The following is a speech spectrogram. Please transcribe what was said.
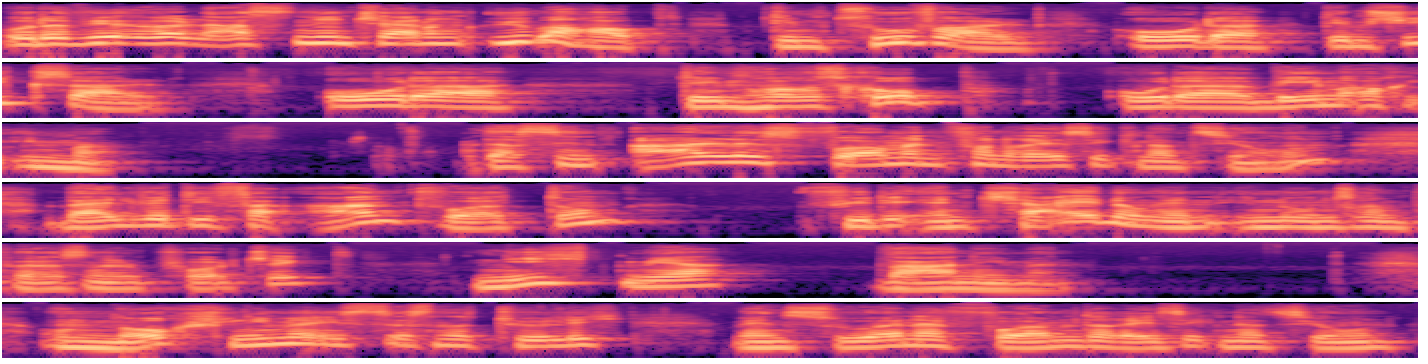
Oder wir überlassen die Entscheidung überhaupt dem Zufall oder dem Schicksal oder dem Horoskop oder wem auch immer. Das sind alles Formen von Resignation, weil wir die Verantwortung für die Entscheidungen in unserem Personal Project nicht mehr wahrnehmen. Und noch schlimmer ist es natürlich, wenn so eine Form der Resignation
